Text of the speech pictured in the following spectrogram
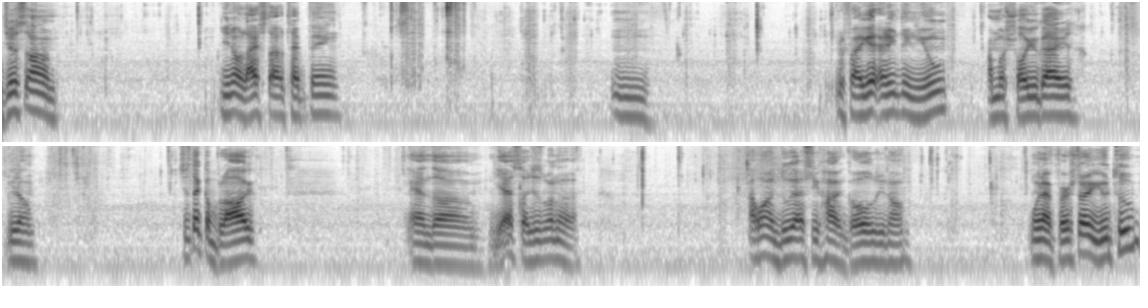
just um, you know, lifestyle type thing. Mm if I get anything new, I'm gonna show you guys, you know, just like a vlog. And um, yes, I just wanna, I wanna do that, see how it goes, you know. When I first started YouTube,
